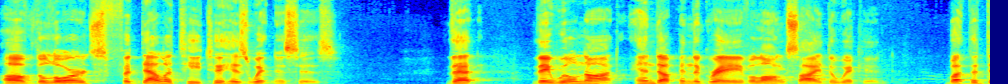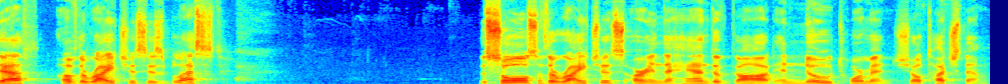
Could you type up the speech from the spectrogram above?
of the Lord's fidelity to his witnesses, that they will not end up in the grave alongside the wicked, but the death of the righteous is blessed. The souls of the righteous are in the hand of God, and no torment shall touch them.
